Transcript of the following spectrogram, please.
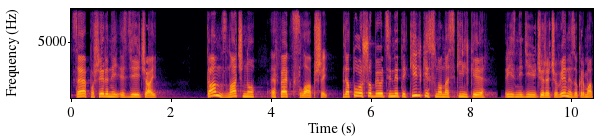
це поширений SDHI, там значно ефект слабший. Для того, щоб оцінити кількісно, наскільки різні діючі речовини, зокрема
